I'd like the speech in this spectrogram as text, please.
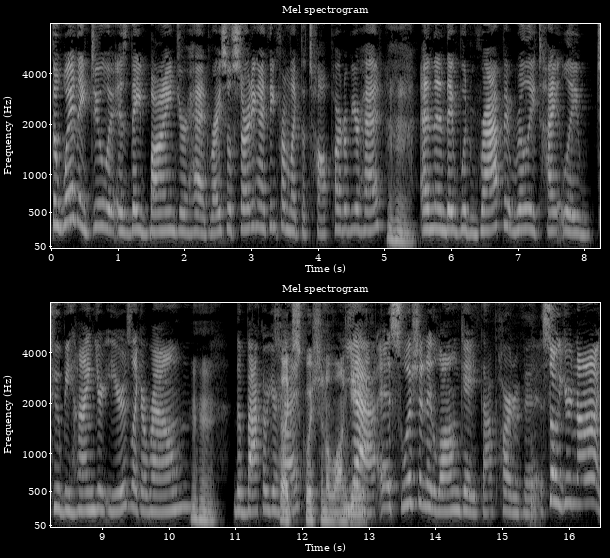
the way they do it is they bind your head, right? So starting, I think, from like the top part of your head, hmm and then they would wrap it really tightly to behind your ears, like around hmm the back of your So head. like squish and elongate. Yeah, and swish and elongate that part of it. So you're not,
